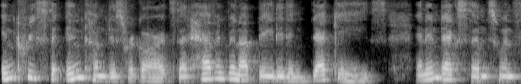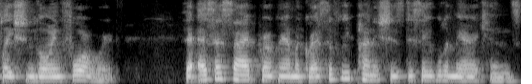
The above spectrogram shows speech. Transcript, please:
Increase the income disregards that haven't been updated in decades and index them to inflation going forward. The SSI program aggressively punishes disabled Americans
